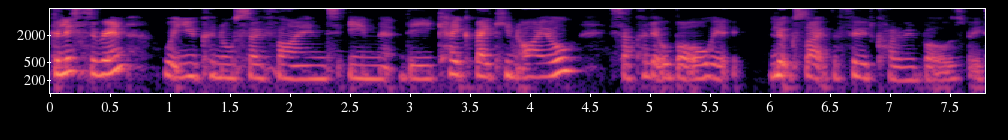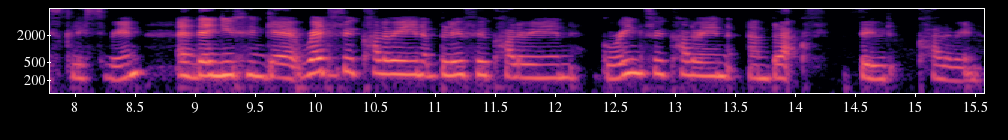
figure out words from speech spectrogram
glycerin what you can also find in the cake baking aisle. It's like a little bottle. It looks like the food colouring bottles, but it's glycerin. And then you can get red food colouring, blue food colouring, green food colouring, and black food colouring.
